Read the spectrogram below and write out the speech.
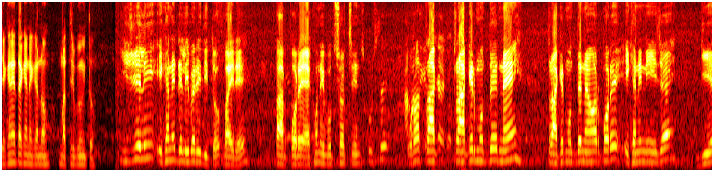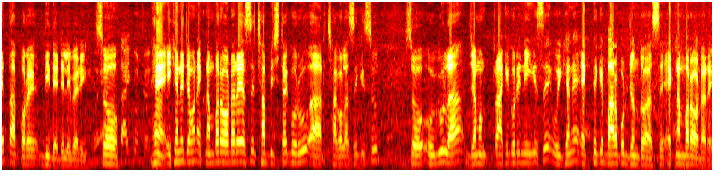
যেখানে থাকে না কেন মাতৃভূমি তো। ইউজুয়ালি এখানে ডেলিভারি দিত বাইরে তারপরে এখন এই বছর চেঞ্জ করছে। ওরা ট্রাক ট্রাকের মধ্যে নেয় ট্রাকের মধ্যে নেওয়ার পরে এখানে নিয়ে যায়। গিয়ে তারপরে দিয়ে দেয় ডেলিভারি সো হ্যাঁ এখানে যেমন এক নাম্বার অর্ডারে আছে ছাব্বিশটা গরু আর ছাগল আছে কিছু। সো ওইগুলা যেমন ট্রাকে করে নিয়ে গেছে ওইখানে এক থেকে বারো পর্যন্ত আছে এক নাম্বার অর্ডারে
